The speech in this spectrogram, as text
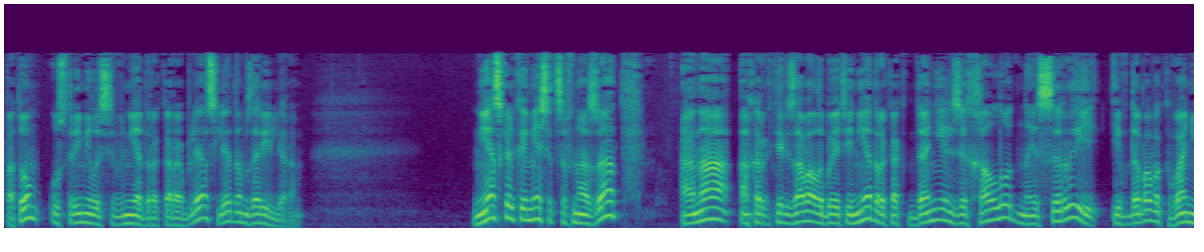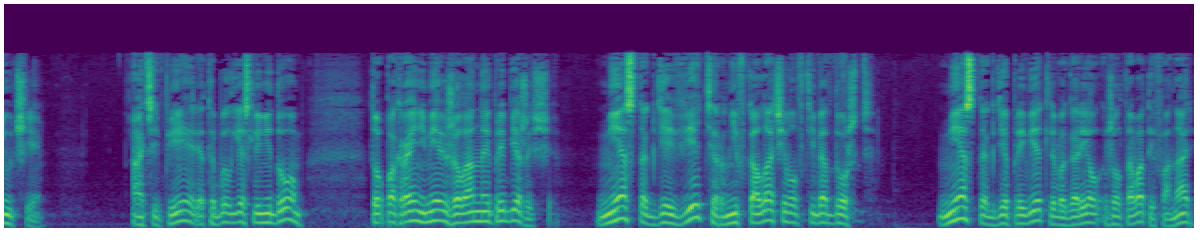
Потом устремилась в недра корабля следом за Риллером. Несколько месяцев назад она охарактеризовала бы эти недра как до нельзя холодные, сырые и вдобавок вонючие. А теперь это был, если не дом, то, по крайней мере, желанное прибежище. Место, где ветер не вколачивал в тебя дождь. Место, где приветливо горел желтоватый фонарь.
